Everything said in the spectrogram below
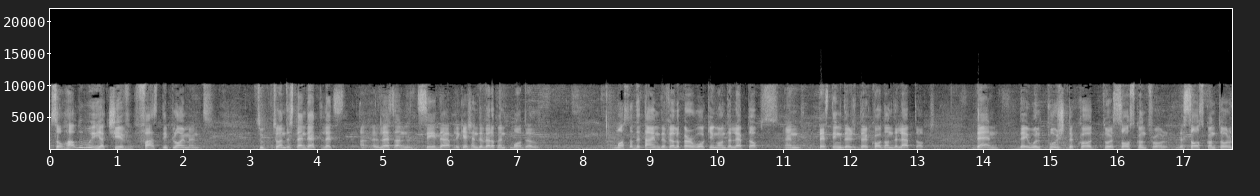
So how do we achieve fast deployment? To, to understand that, let's, uh, let's see the application development model most of the time developer working on the laptops and testing their, their code on the laptops. Then they will push the code to a source control. The source control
